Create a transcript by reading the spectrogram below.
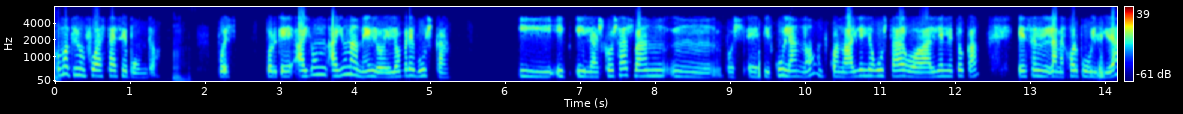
¿Cómo triunfó hasta ese punto? Pues porque hay un, hay un anhelo, el hombre busca y, y, las cosas van, mm, pues eh, circulan, ¿no? Cuando a alguien le gusta algo, a alguien le toca, es la mejor publicidad,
